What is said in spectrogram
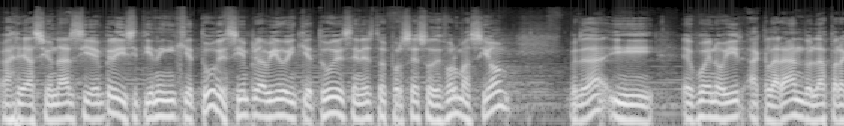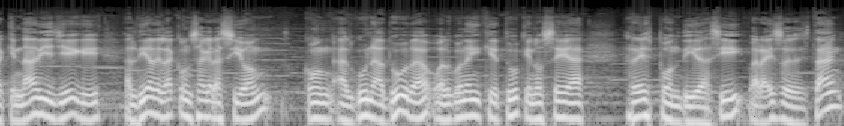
a reaccionar siempre y si tienen inquietudes, siempre ha habido inquietudes en estos procesos de formación, ¿verdad? Y es bueno ir aclarándolas para que nadie llegue al día de la consagración con alguna duda o alguna inquietud que no sea respondida. Sí, para eso están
